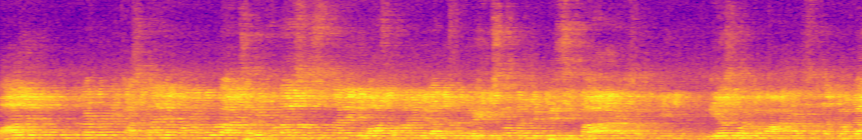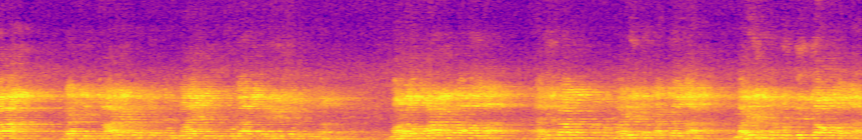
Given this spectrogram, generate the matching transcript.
వాళ్ళు ఎదుర్కొంటున్నటువంటి కష్టాలే మనం కూడా చదువుకోవాల్సి వస్తుందనేది వాస్తవాన్ని మీరు అందరూ గ్రహించుకోమని చెప్పేసి మహానాడు సమితి నియోజకవర్గ మహానాడు సందర్భంగా ప్రతి కార్యకర్తకు నాయకులు కూడా తెలియజేస్తున్నారు. మనం మార్పు కావాలా? అధికారంలో మరింత తగ్గల్లా మరింత వృద్ధిగా ఉండాలా?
